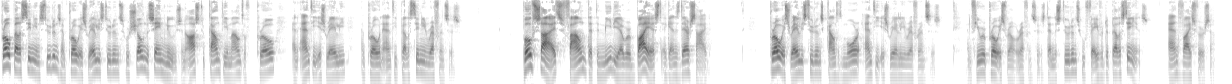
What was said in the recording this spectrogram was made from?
Pro-Palestinian students and pro-Israeli students were shown the same news and asked to count the amount of pro- and anti-Israeli and pro- and anti-Palestinian references. Both sides found that the media were biased against their side. Pro-Israeli students counted more anti-Israeli references and fewer pro-Israel references than the students who favored the Palestinians, and vice versa.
